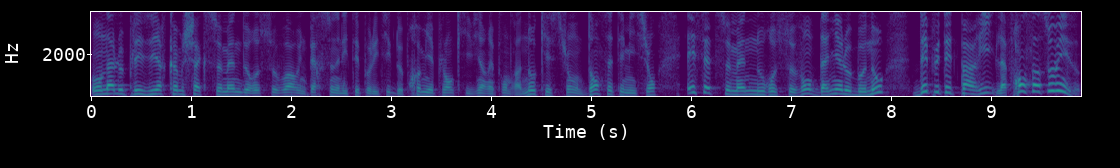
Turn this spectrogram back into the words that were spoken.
On a le plaisir, comme chaque semaine, de recevoir une personnalité politique de premier plan qui vient répondre à nos questions dans cette émission. Et cette semaine, nous recevons Daniel Obono, député de Paris, la France Insoumise.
